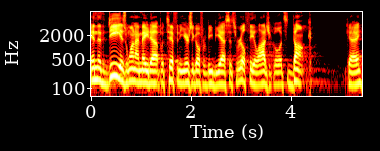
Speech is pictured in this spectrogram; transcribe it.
And the D is one I made up with Tiffany years ago for VBS. It's real theological, it's dunk. Okay?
